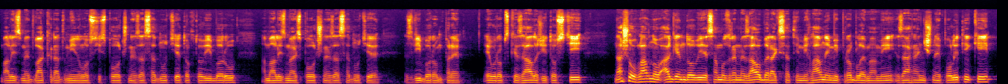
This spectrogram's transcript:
Mali sme dvakrát v minulosti spoločné zasadnutie tohto výboru a mali sme aj spoločné zasadnutie s výborom pre európske záležitosti. Našou hlavnou agendou je samozrejme zaoberať sa tými hlavnými problémami zahraničnej politiky.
